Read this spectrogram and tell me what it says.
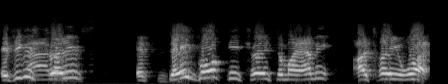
If he gets traded, if they both get traded to Miami, I'll tell you what,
